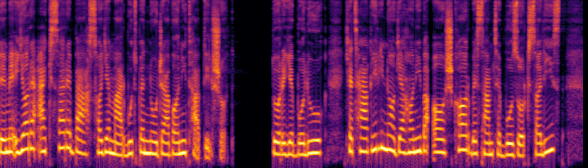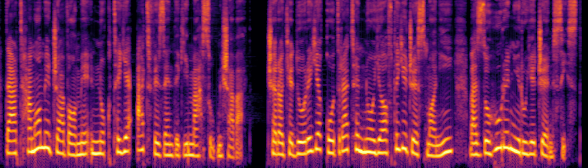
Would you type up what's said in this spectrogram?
به معیار اکثر بحث‌های مربوط به نوجوانی تبدیل شد. دوره بلوغ که تغییری ناگهانی و آشکار به سمت بزرگسالی است در تمام جوامع نقطه عطف زندگی محسوب می شود چرا که دوره قدرت نویافته جسمانی و ظهور نیروی جنسی است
